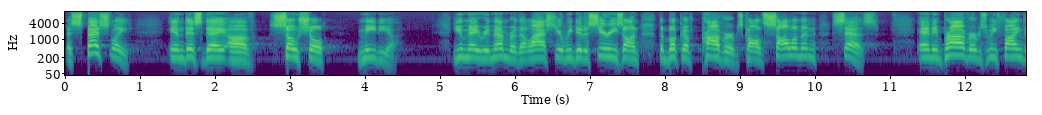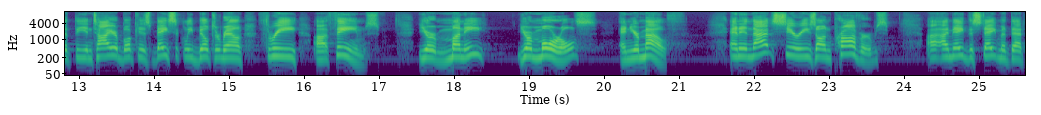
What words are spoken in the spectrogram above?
especially in this day of social media. You may remember that last year we did a series on the book of Proverbs called Solomon Says. And in Proverbs, we find that the entire book is basically built around three uh, themes your money, your morals, and your mouth. And in that series on Proverbs, I made the statement that,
